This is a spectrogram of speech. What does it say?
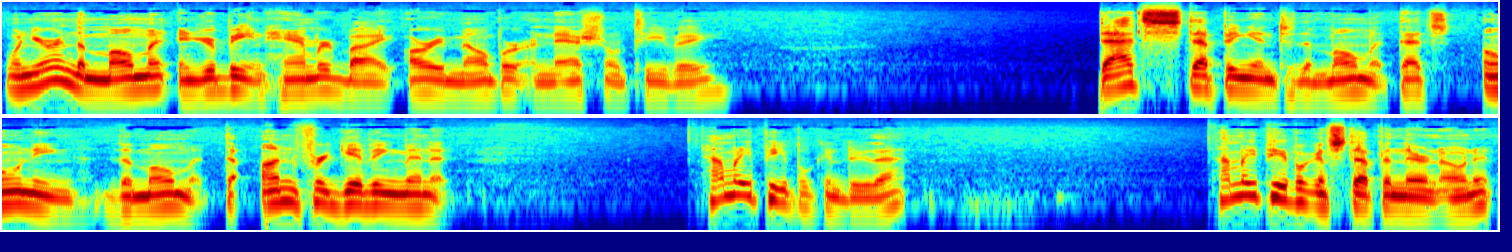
when you're in the moment and you're being hammered by Ari Melber on national TV, that's stepping into the moment. That's owning the moment, the unforgiving minute. How many people can do that? How many people can step in there and own it?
